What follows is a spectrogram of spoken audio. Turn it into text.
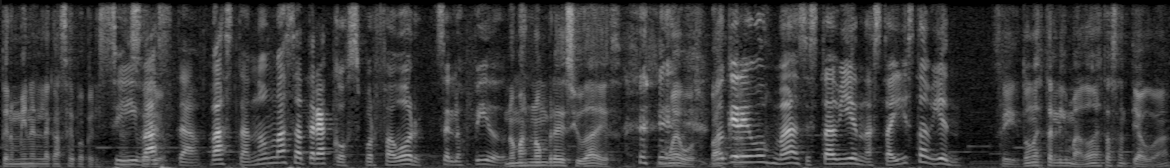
terminen la casa de papel. Sí, basta, basta. No más atracos, por favor, se los pido. No más nombres de ciudades nuevos. No basta. queremos más, está bien, hasta ahí está bien. Sí, ¿dónde está Lima? ¿Dónde está Santiago? ah?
